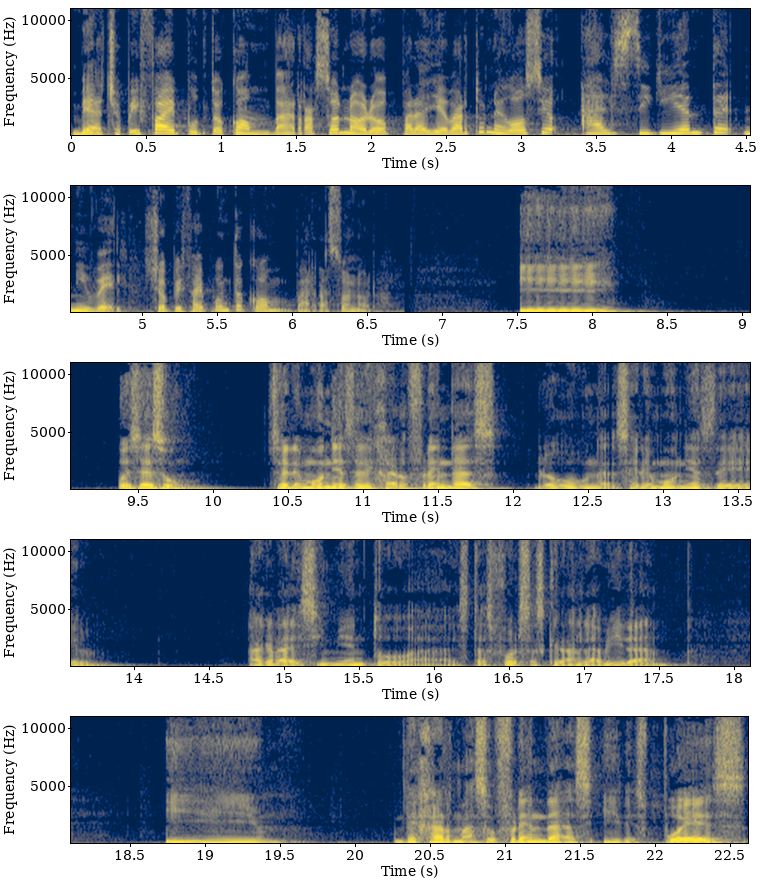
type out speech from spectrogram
Ve a shopify.com barra sonoro para llevar tu negocio al siguiente nivel. Shopify.com barra sonoro. Y pues eso, ceremonias de dejar ofrendas, luego una- ceremonias de agradecimiento a estas fuerzas que dan la vida y dejar más ofrendas y después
